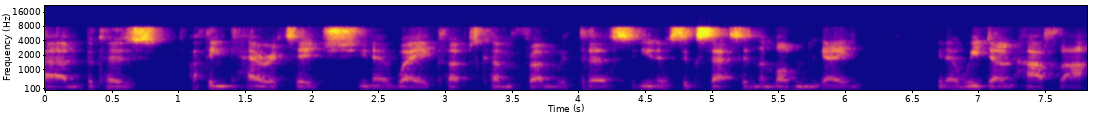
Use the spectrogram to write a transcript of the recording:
um, because I think heritage, you know, where clubs come from with the you know success in the modern game, you know, we don't have that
